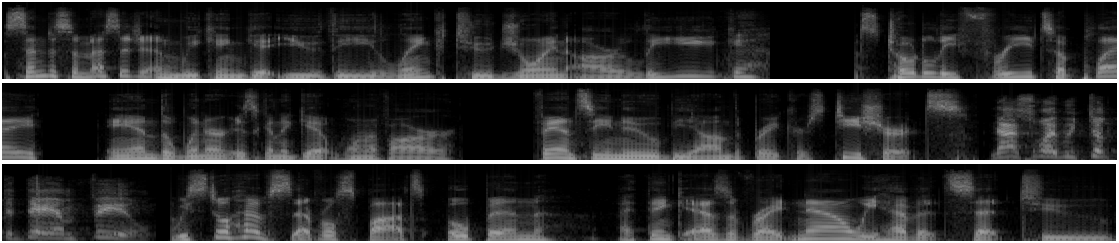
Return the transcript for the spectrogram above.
send us a message and we can get you the link to join our league. It's totally free to play, and the winner is going to get one of our fancy new Beyond the Breakers t shirts. That's why we took the damn field. We still have several spots open. I think as of right now, we have it set to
